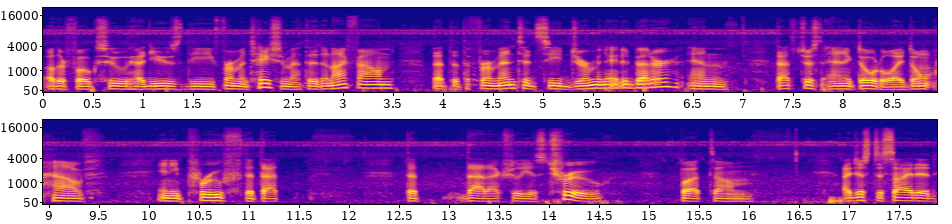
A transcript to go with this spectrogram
other folks who had used the fermentation method and I found that, that the fermented seed germinated better and that's just anecdotal. I don't have any proof that that that, that actually is true but um, I just decided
